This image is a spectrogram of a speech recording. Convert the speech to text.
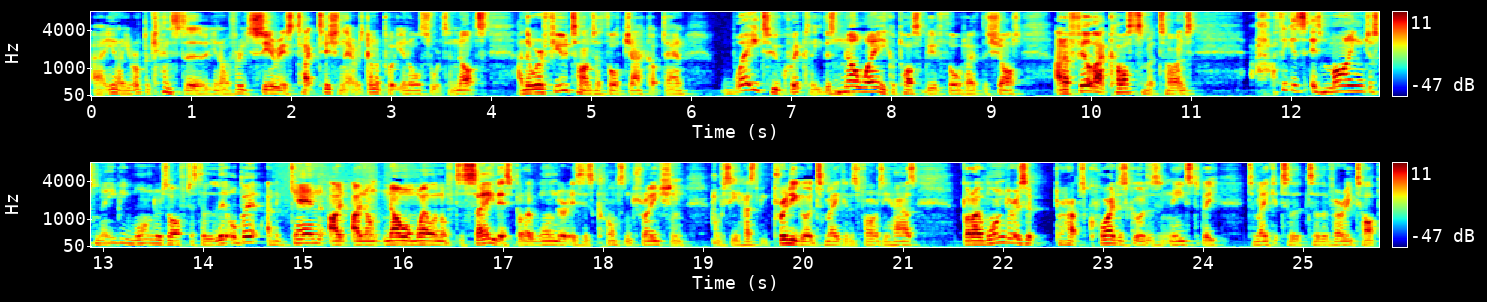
Uh, you know, you're up against a you know a very serious tactician there. He's going to put you in all sorts of knots. And there were a few times I thought Jack got down way too quickly. There's no way he could possibly have thought out the shot, and I feel that costs him at times. I think his, his mind just maybe wanders off just a little bit. And again, I, I don't know him well enough to say this, but I wonder is his concentration, obviously, it has to be pretty good to make it as far as he has. But I wonder is it perhaps quite as good as it needs to be to make it to the, to the very top.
